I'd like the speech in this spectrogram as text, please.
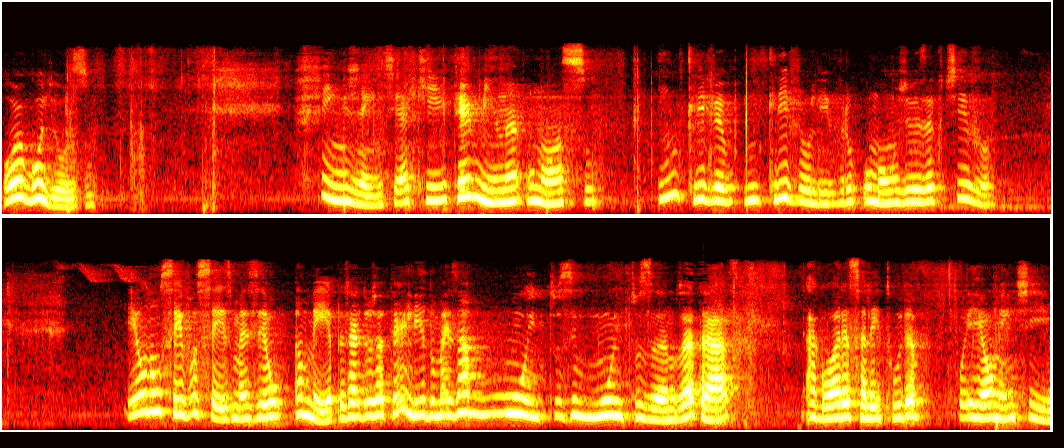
orgulhoso. Fim, gente. Aqui termina o nosso incrível, incrível livro, O Monge Executivo. Eu não sei vocês, mas eu amei, apesar de eu já ter lido, mas há muitos e muitos anos atrás. Agora essa leitura foi realmente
